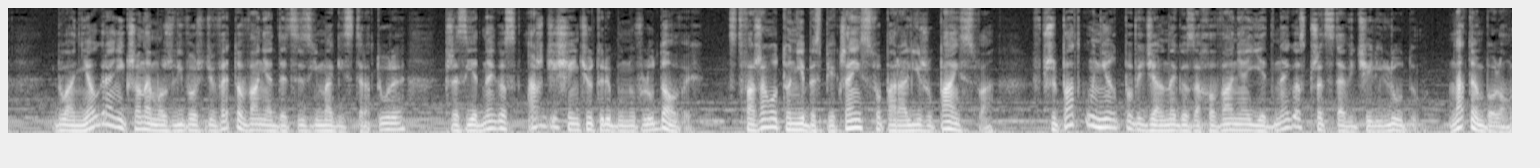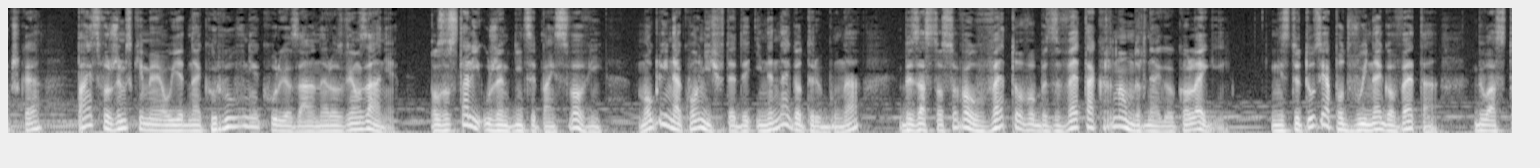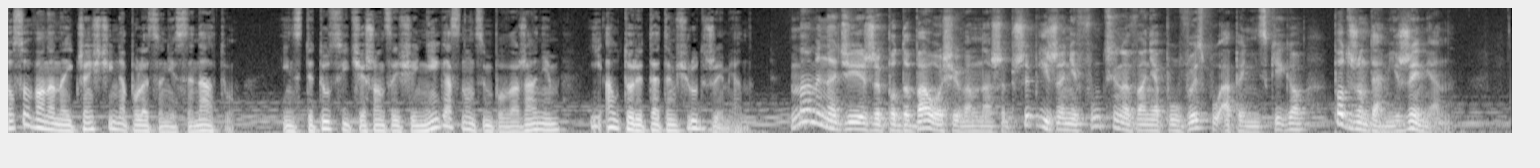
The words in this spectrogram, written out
była nieograniczona możliwość wetowania decyzji magistratury przez jednego z aż dziesięciu trybunów ludowych. Stwarzało to niebezpieczeństwo paraliżu państwa w przypadku nieodpowiedzialnego zachowania jednego z przedstawicieli ludu. Na tę bolączkę państwo rzymskie miało jednak równie kuriozalne rozwiązanie. Pozostali urzędnicy państwowi mogli nakłonić wtedy innego trybuna, by zastosował weto wobec weta krnąbrnego kolegi. Instytucja podwójnego weta była stosowana najczęściej na polecenie Senatu, instytucji cieszącej się niegasnącym poważaniem i autorytetem wśród Rzymian. Mamy nadzieję, że podobało się Wam nasze przybliżenie funkcjonowania Półwyspu Apenińskiego pod rządami Rzymian.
